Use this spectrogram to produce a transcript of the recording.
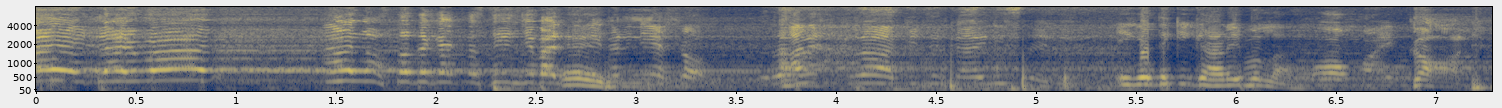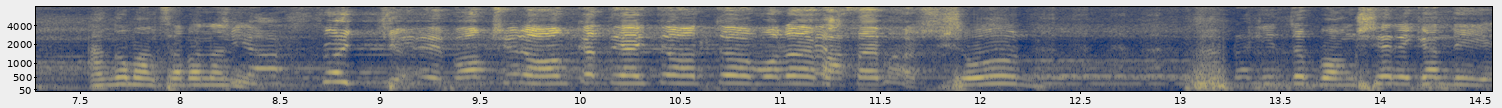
এই ড্রাইভার এই রাস্তা থেকে একটা সিএনজি বাইক এখানে নিয়ে এসো। রাখ, কিছু কাহিনী ছিল। এখানে কি গাড়ি বলা? ও মাই গড আঙ্গ মালসা বানানি আশ্চর্য। রে, বংশের অহংকার দেখাইতে অন্ত মনে হয় বাসায় বাস। শোন আমরা কিন্তু বংশের এখান দিয়ে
